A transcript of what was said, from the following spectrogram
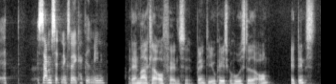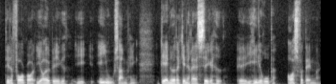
at sammensætningen slet ikke har givet mening. Og der er en meget klar opfattelse blandt de europæiske hovedsteder om, at den, det, der foregår i øjeblikket i EU-sammenhæng, det er noget, der genererer sikkerhed øh, i hele Europa, også for Danmark.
